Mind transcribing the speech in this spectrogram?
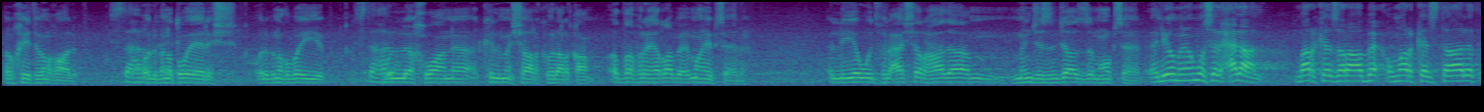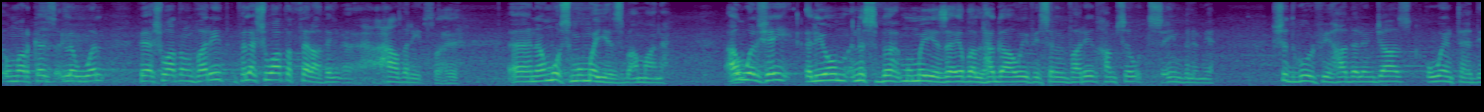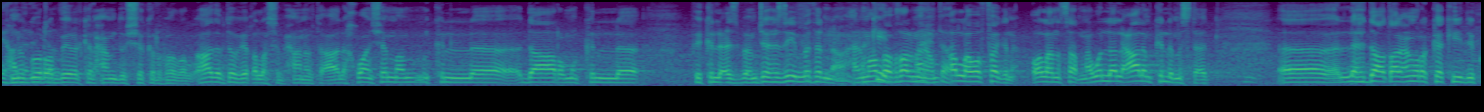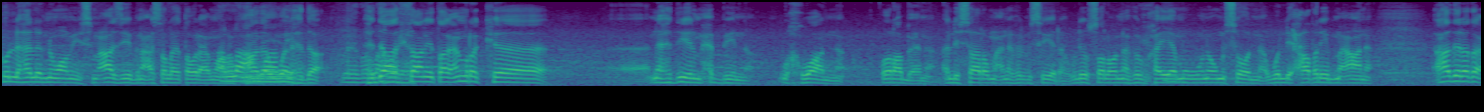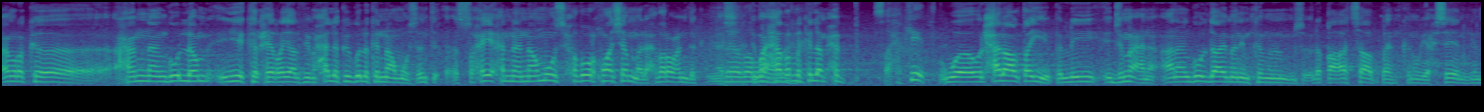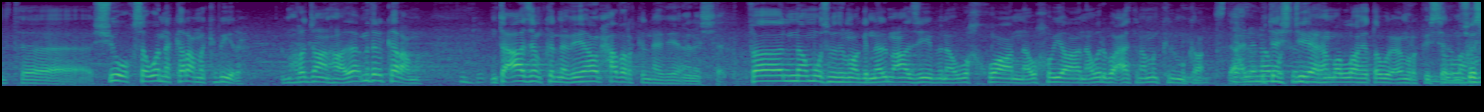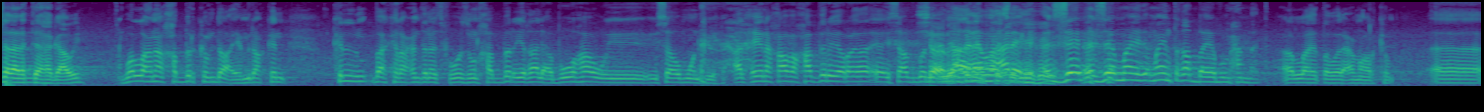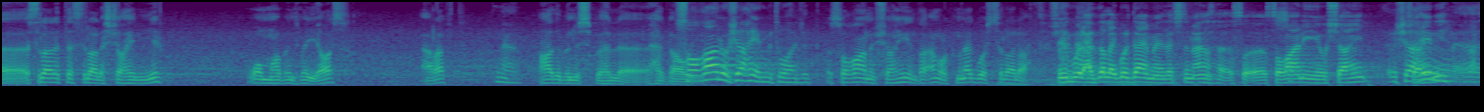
أبو خيتي بن غالب. يستاهل والابن طويرش والابن ضبيب يستاهل. والإخوان كل من شاركوا الأرقام. الظفره هي الربع ما هي بسهلة. اللي يود في العشر هذا منجز انجاز ما هو بسهل. اليوم ناموس الحلال. مركز رابع ومركز ثالث ومركز الأول. في أشواط المفاريد في الأشواط الثلاث حاضرين. صحيح. آه، ناموس مميز بأمانة. أول شيء اليوم نسبة مميزة أيضا الهقاوي في سن الفريد 95% شو تقول في هذا الإنجاز؟ وين تهدي هذا نقول الإنجاز؟ ربي لك الحمد والشكر والفضل هذا بتوفيق الله سبحانه وتعالى. أخوان شمة من كل دار ومن كل في كل عزبة مجهزين مثلنا. إحنا ما أكيد، بأفضل ما منهم. الله وفقنا. والله نصرنا. ولا العالم كله مستعد. آه الاهداء طال عمرك أكيد يكون لاهل النواميس معازيبنا عسى الله يطول اللهم هذا اول. اهداء الاهداء وجهك. الثاني طال عمرك آه آه، نهديه لمحبينا وإخواننا وربعنا اللي صاروا معنا في المسيرة واللي وصلوا لنا في المخيم ونومسونا واللي حاضرين معانا هذه طال عمرك آه، حنا نقول لهم يجيك الحين ريال في محلك يقول لك الناموس. أنت صحيح أن الناموس حضور إخوان شمل حضروا عندك. ما يحضر. لك إلا محب. صح. أكيد. والحلال طيب اللي يجمعنا. أنا نقول دائما يمكن لقاءات سابقة يمكن ويا حسين قلت آه، الشيوخ سووا لنا كرامة كبيرة. المهرجان هذا مثل الكرامة. انت عازم كلنا فيها ونحضر كلنا فيها. أنا أشهد. فالناموس مثل ما قلنا المعازيبنا وأخواننا وأخويانا ورباعتنا من كل مكان. وتشجيعهم الله يطول عمرك ويسلمك. شو سلاله هقاوي؟ والله أنا أخبركم دايم لكن كل بكره عندنا تفوز ونخبر يغلى أبوها ويساومون فيها. الحين أخاف أخبر يسابقون الزين الزين ما ما ينتغبى يا أبو محمد. الله يطول اعماركم آه سلالتها السلالة الشاهينية. وأمها بنت مياس. عرفت؟ نعم. هذا بالنسبة لهقاوي صوغان وشاهين متواجد. صغان وشاهين طال عمرك من أقوى السلالات. شو يقول عبد الله؟ يقول دائما إذا اجتمعنا ص- صغاني والشاهين شاهين آه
